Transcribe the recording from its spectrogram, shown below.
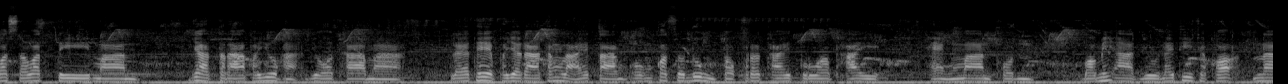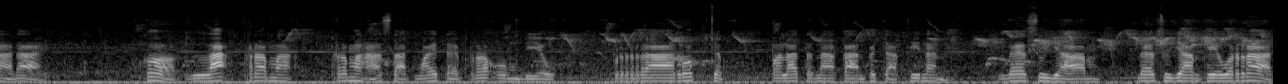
วัสวัตตีมารญาตราพยุหะโยธามา และเทพพยดาทั้งหลายต่างองค์ก็สะดุ้งตกพระทัยกลัวภัย แห่งมารพลบ่มิอาจอยู่ในที่เฉพาะหน้าได้ ก็ละพระมะ พระมหาสัตว์ไว้แต่พระองค์เดียว ปรารบจะปรัตนาการไปจากที่นั่น และสุยาม และสุยามเทวราช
